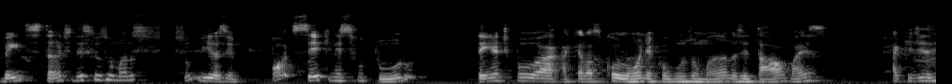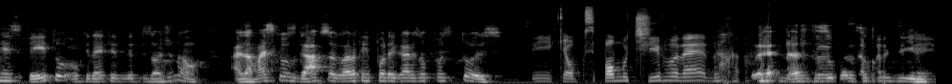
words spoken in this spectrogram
bem distante desde que os humanos sumiram, assim. Pode ser que nesse futuro tenha, tipo, a- aquelas colônias com alguns humanos e tal, mas aqui diz respeito, o que dá a entender do episódio, não. Ainda mais que os gatos agora têm polegares opositores. Sim, que é o principal motivo, né? do- dos do humanos sucumbirem.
